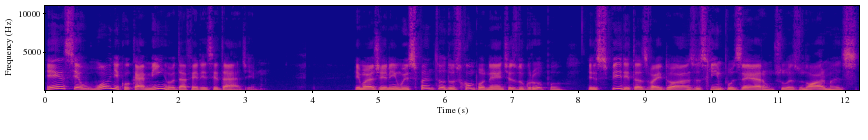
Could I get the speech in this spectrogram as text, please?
Esse é o único caminho da felicidade. Imaginem o espanto dos componentes do grupo, espíritas vaidosos que impuseram suas normas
